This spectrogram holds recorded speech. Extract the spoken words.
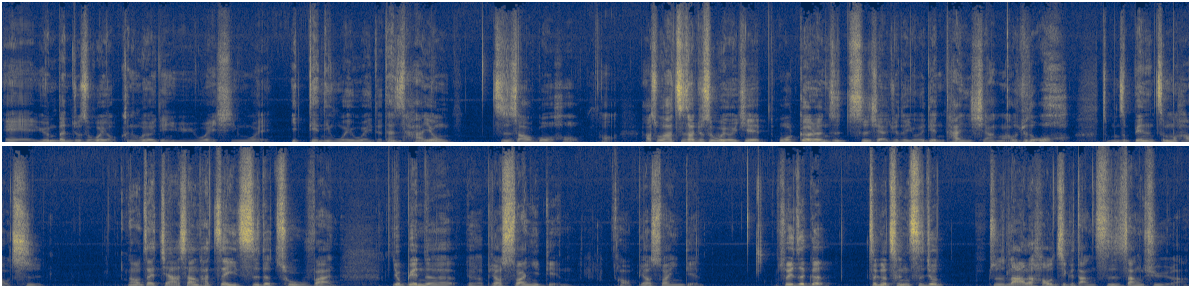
诶、原本就是会有可能会有一点鱼味腥味，一点点微微的，但是它用炙烧过后，哦，他说他至少就是会有一些，我个人是吃起来觉得有一点炭香啊，我觉得哇，怎么这变得这么好吃？然后再加上他这一次的醋饭又变得呃比较酸一点，好，比较酸一点。所以这个整个层次就就是拉了好几个档次上去了，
